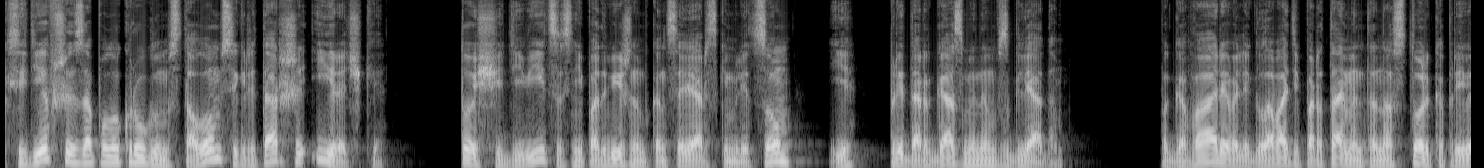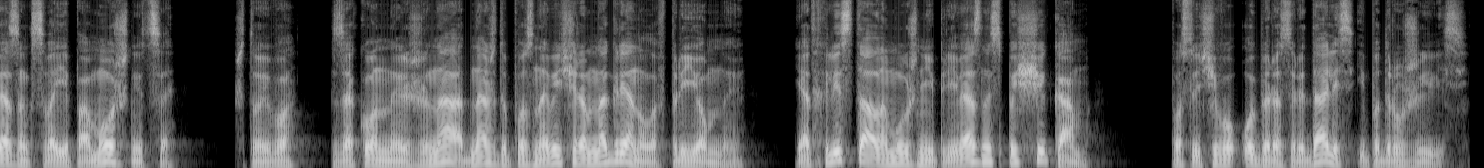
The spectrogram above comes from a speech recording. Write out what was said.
к сидевшей за полукруглым столом секретарше Ирочке, тощей девице с неподвижным канцелярским лицом и предоргазменным взглядом. Поговаривали, глава департамента настолько привязан к своей помощнице, что его Законная жена однажды поздно вечером нагрянула в приемную и отхлестала мужней привязанность по щекам, после чего обе разрыдались и подружились.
